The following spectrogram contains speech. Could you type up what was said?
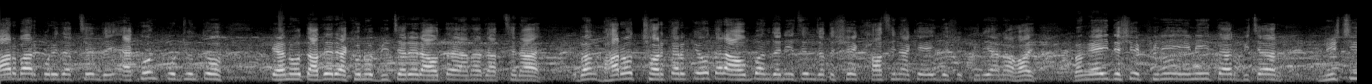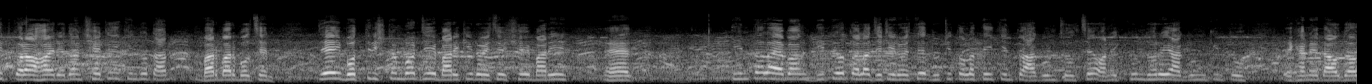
বারবার করে যাচ্ছেন যে, এখন পর্যন্ত কেন তাদের এখনও বিচারের আওতায় আনা যাচ্ছে না? এবং ভারত সরকারকেও তারা আহ্বান জানিয়েছেন যাতে শেখ হাসিনাকে এই দেশে ফিরিয়ে আনা হয় এবং এই দেশে ফিরিয়ে এনেই তার বিচার নিশ্চিত করা হয়। রেদন, সেটি কিন্তু তার বারবার বলছেন যে এই বত্রিশ নম্বর যে বাড়িটি রয়েছে, সেই বাড়ির তিনতলা এবং দ্বিতীয় তলা যেটি রয়েছে, দুটি তলাতেই কিন্তু আগুন চলছে অনেকক্ষণ ধরেই আগুন কিন্তু এখানে দাউ দাউ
